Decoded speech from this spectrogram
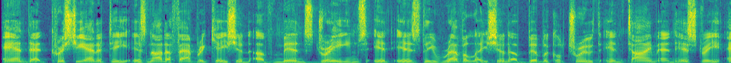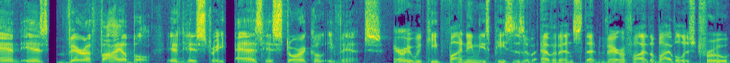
and that Christianity is not a fabrication of men's dreams, it is the revelation of biblical truth in time and history, and is verifiable in history as historical events. Harry, we keep finding these pieces of evidence that verify the Bible is true.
